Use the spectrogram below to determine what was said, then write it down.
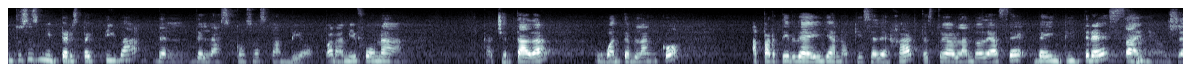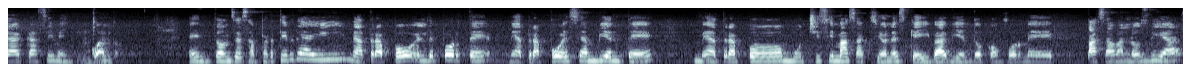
Entonces mi perspectiva de, de las cosas cambió. Para mí fue una cachetada un guante blanco. A partir de ahí ya no quise dejar, te estoy hablando de hace 23 años, ya casi 24. Entonces, a partir de ahí me atrapó el deporte, me atrapó ese ambiente, me atrapó muchísimas acciones que iba viendo conforme pasaban los días.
